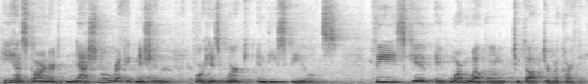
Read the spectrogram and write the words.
he has garnered national recognition for his work in these fields. Please give a warm welcome to Dr. McCarthy.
